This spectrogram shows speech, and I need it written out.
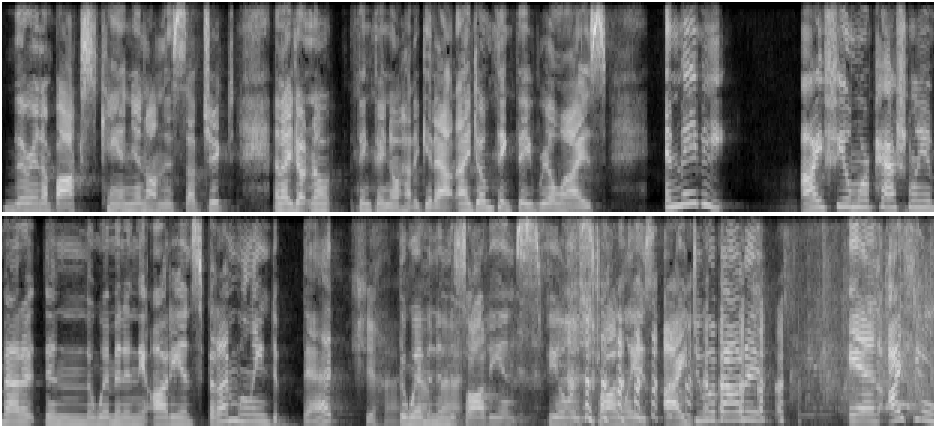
They're in a boxed canyon on this subject. And I don't know, think they know how to get out. I don't think they realize, and maybe I feel more passionately about it than the women in the audience, but I'm willing to bet Yeah, the women in this audience feel as strongly as I do about it. And I feel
